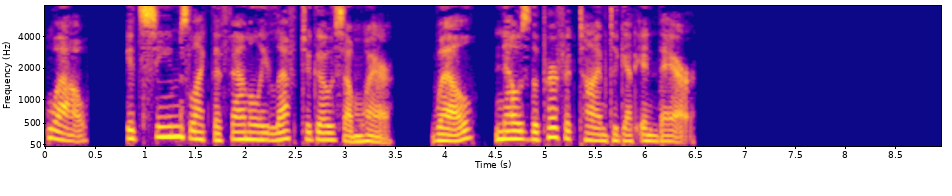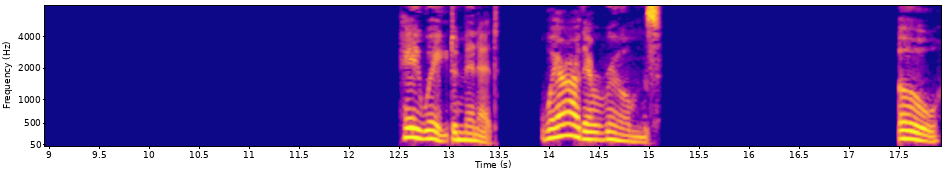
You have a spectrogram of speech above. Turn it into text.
Wow. It seems like the family left to go somewhere. Well, now's the perfect time to get in there. Hey wait a minute. Where are their rooms? Oh,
